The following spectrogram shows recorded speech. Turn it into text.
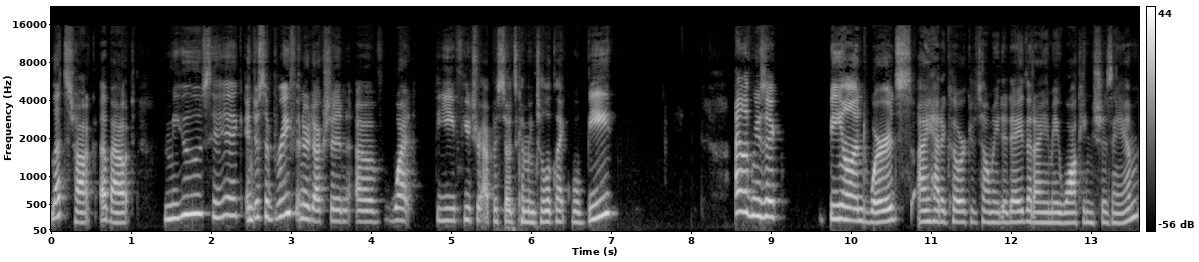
Let's talk about music and just a brief introduction of what the future episodes coming to look like will be. I love music beyond words. I had a coworker tell me today that I am a walking Shazam.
